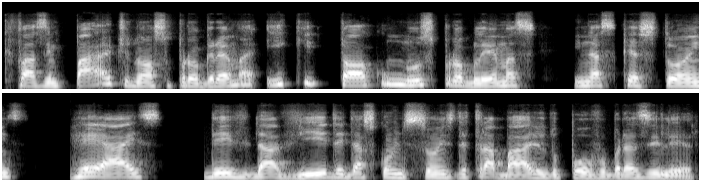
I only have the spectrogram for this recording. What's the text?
que fazem parte do nosso programa e que tocam nos problemas e nas questões reais de, da vida e das condições de trabalho do povo brasileiro.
